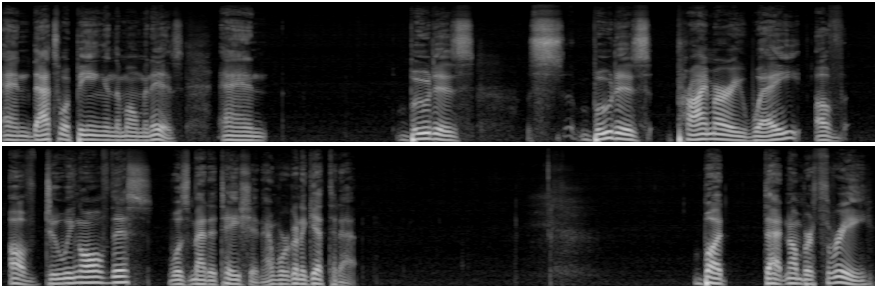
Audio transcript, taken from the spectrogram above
And that's what being in the moment is. And Buddha's Buddha's primary way of of doing all of this was meditation, and we're going to get to that. But that number three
